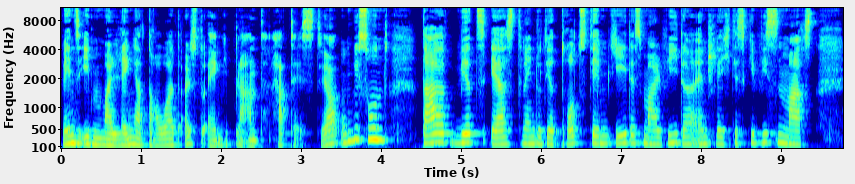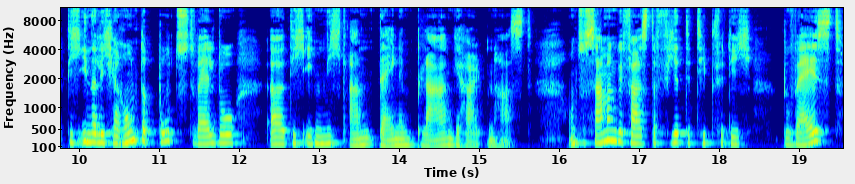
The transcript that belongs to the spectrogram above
wenn es eben mal länger dauert, als du eingeplant hattest. Ja, ungesund, da wird's erst, wenn du dir trotzdem jedes Mal wieder ein schlechtes Gewissen machst, dich innerlich herunterputzt, weil du äh, dich eben nicht an deinen Plan gehalten hast. Und zusammengefasst der vierte Tipp für dich, du weißt,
